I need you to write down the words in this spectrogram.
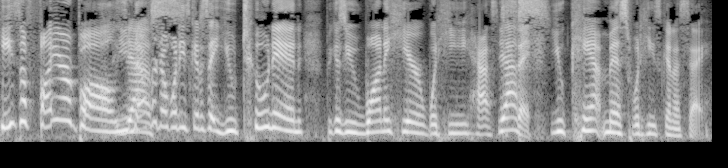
he's a fireball. You Yes. never know what he's going to say. You tune in because you want to hear what he has to Yes. say. You can't miss what he's going to say.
